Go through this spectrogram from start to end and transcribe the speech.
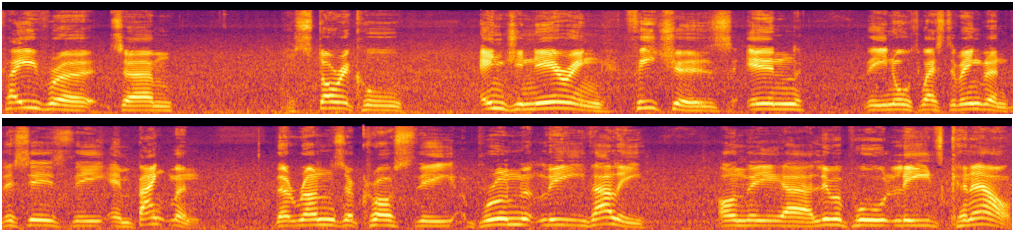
favourite um, historical engineering features in the northwest of England. This is the embankment that runs across the Brun-Lee Valley on the uh, Liverpool Leeds Canal.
